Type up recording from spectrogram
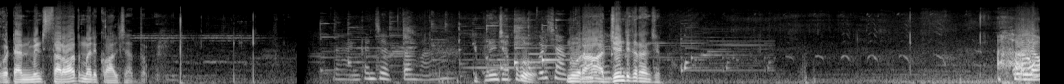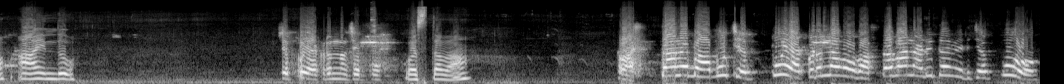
ఒక టెన్ మినిట్స్ తర్వాత మళ్ళీ కాల్ చేద్దాం. ర్యాంక్ అని చెప్తామా? ఇప్పుడు నేను చెప్పు ఇప్పుడు చెప్పు. నువ్వు రా అర్జెంటుగా రా అని చెప్పు. హలో. ఆ ఇందు. చెప్పు ఎక్కడున్నావు చెప్పు. వస్తావా? వస్తాను బాబు చెప్పు ఎక్కడున్నావు? వస్తావా అని అడుగుతావు చెప్పు.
